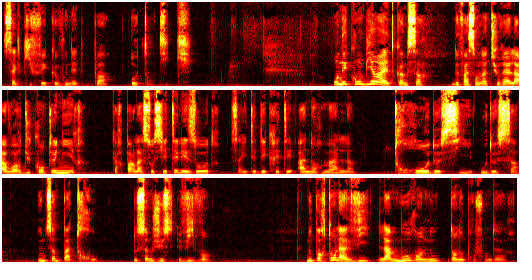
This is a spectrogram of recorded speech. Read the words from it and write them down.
celle qui fait que vous n'êtes pas authentique. On est combien à être comme ça, de façon naturelle, à avoir dû contenir, car par la société, les autres, ça a été décrété anormal, trop de ci ou de ça. Nous ne sommes pas trop, nous sommes juste vivants. Nous portons la vie, l'amour en nous, dans nos profondeurs.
